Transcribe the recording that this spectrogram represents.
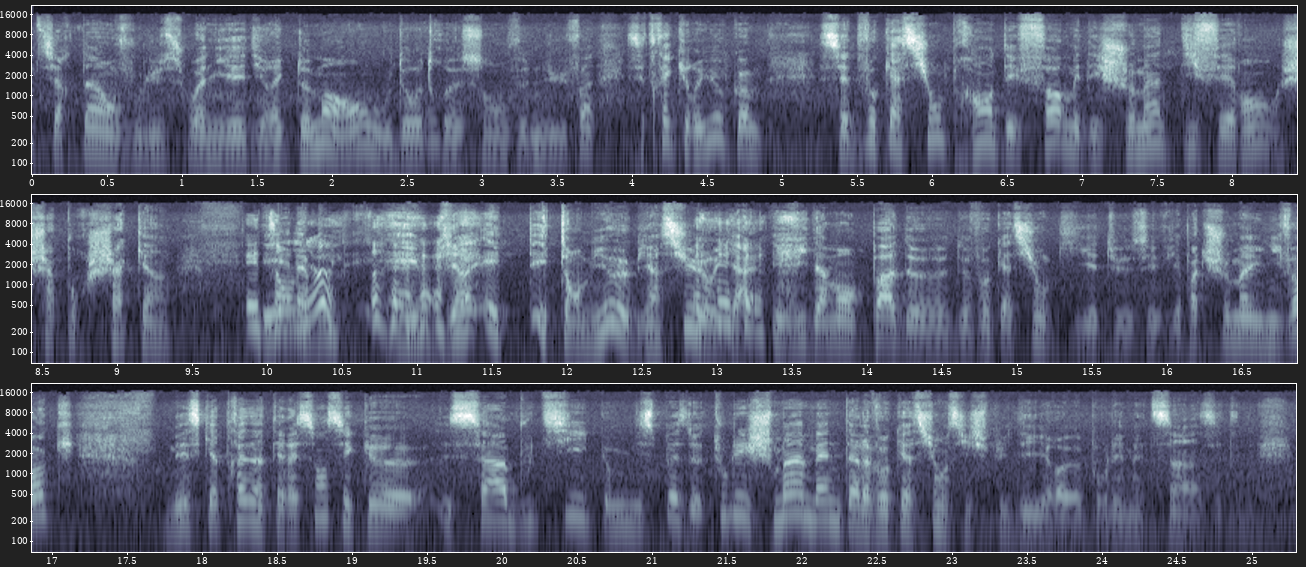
certains ont voulu soigner directement, hein, ou d'autres sont venus. Enfin, c'est très curieux comme cette vocation prend des formes et des chemins différents pour chacun. Et, tant mieux. Et, bien, et, tant mieux, bien sûr. Il n'y a évidemment pas de, de vocation qui est. Il n'y a pas de chemin univoque. Mais ce qui est très intéressant, c'est que ça aboutit comme une espèce de... Tous les chemins mènent à la vocation, si je puis dire, euh, pour les médecins.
